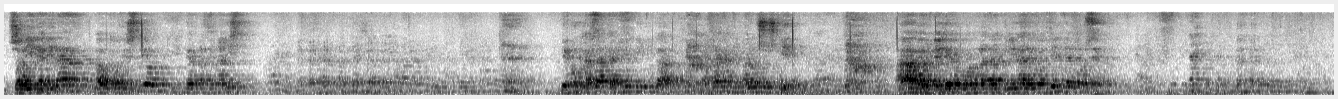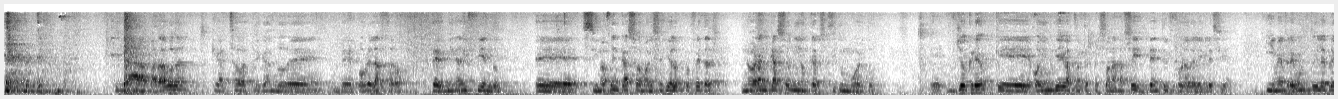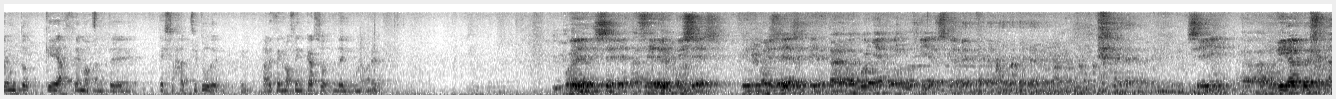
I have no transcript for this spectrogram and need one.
兄弟们。caso ni a un resucite un muerto. Eh, yo creo que hoy en día hay bastantes personas así, dentro y fuera de la iglesia. Y me pregunto y le pregunto qué hacemos ante esas actitudes, parece que no hacen caso de ninguna manera. Pues eh, hace el Moisés, el Moisés empieza a la coña todos los días. sí, aburría al personal.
